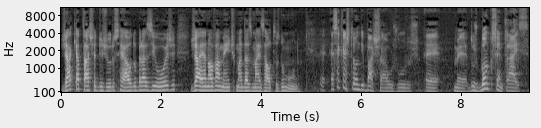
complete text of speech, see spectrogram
já que a taxa de juros real do Brasil hoje já é novamente uma das mais altas do mundo. É, essa questão de baixar os juros é, é, dos bancos centrais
